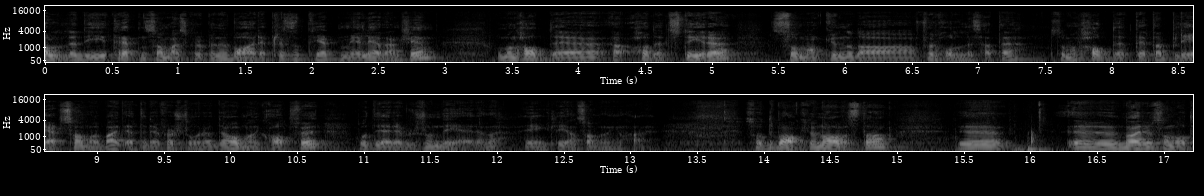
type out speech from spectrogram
alle de 13 samarbeidsgruppene var representert med lederen sin. Og man hadde, hadde, et styre som man kunne da forholde seg til. Så man hadde et etablert samarbeid etter det første året. Det har man ikke hatt før, og det er revolusjonerende egentlig i den sammenhengen her. Så tilbake til Navestad. Eh, eh, nå er det jo sånn at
